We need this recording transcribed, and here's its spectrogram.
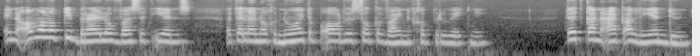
en amal op die bruilof was dit eens, dat hulle nog nooit op aarde sulke wijn geproe het nie. Dit kan ek alleen doen,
